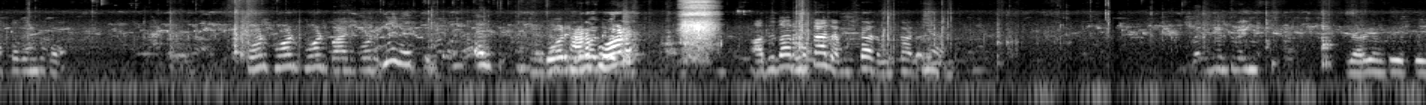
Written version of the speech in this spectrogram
அப்போ வெந்துக்கும். போடு போடு போடு பாதி போடு. அட போடு. அதுதான் முட்டாத முட்டாத முட்டாத. விறகு எடுத்து வைங்க. விறகு எடுத்து எடுத்து வை.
